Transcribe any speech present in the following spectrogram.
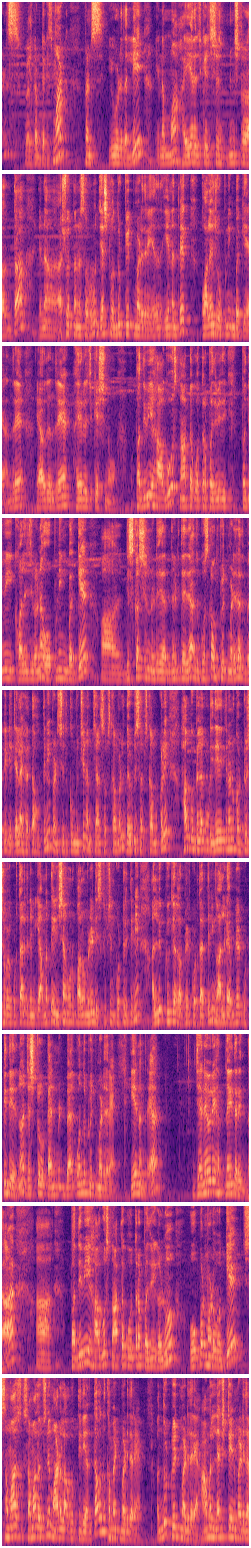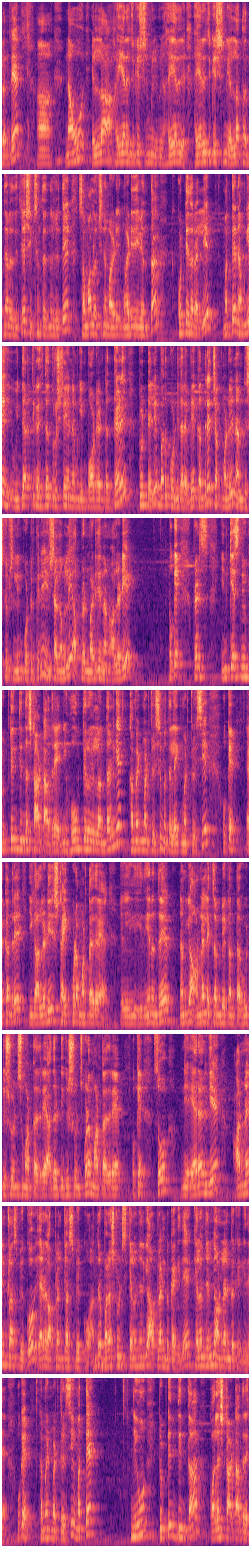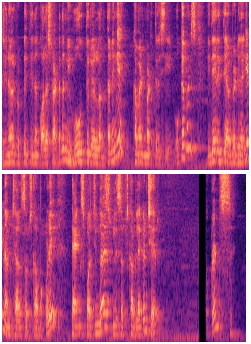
Friends welcome tech smart friends ಈ ವಿಡಿಯೋದಲ್ಲಿ ನಮ್ಮ ಹೈಯರ್ ಎಜುಕೇಷನ್ ಮಿನಿಸ್ಟರ್ ಆದಂಥ ಏನ ಅಶ್ವಥ್ ಅವರು ಜಸ್ಟ್ ಒಂದು ಟ್ವೀಟ್ ಮಾಡಿದ್ದಾರೆ. ಏನ್- ಏನಂದರೆ ಕಾಲೇಜ್ ಓಪನಿಂಗ್ ಬಗ್ಗೆ. ಅಂದರೆ ಯಾವುದಂದರೆ ಹೈಯರ್ ಎಜುಕೇಷನು ಪದವಿ ಹಾಗೂ ಸ್ನಾತಕೋತ್ತರ ಪದವಿ ಪದವಿ ಕಾಲೇಜುಗಳನ್ನ ಓಪನಿಂಗ್ ಬಗ್ಗೆ ಡಿಸ್ಕಷನ್ ನಡೀತಾ ನಡೀತಾ ಇದೆ. ಅದಕ್ಕೋಸ್ಕರ ಒಂದು ಟ್ವೀಟ್ ಮಾಡಿದರೆ ಅದ್ರ ಬಗ್ಗೆ ಡೀಟೇಲಾಗಿ ಹೇಳ್ತಾ ಹೋಗ್ತೀನಿ. ಫ್ರೆಂಡ್ಸ್ ಇದಕ್ಕೂ ಮುಂಚೆ ನಮ್ಮ ಚಾನಲ್ ಸಬ್ಸ್ಕ್ರೈಬ್ ಮಾಡಿ, ದಯವಿಟ್ಟು ಸಬ್ಸ್ಕ್ರೈಬ್ ಮಾಡ್ಕೊಳ್ಳಿ. ಹಾಗೂ ಬೆಲ್ಲ ಕೂಡ ಇದೇ ರೀತಿ ನಾನು ಕಂಟ್ರೋಲ್ ಕೊಡ್ತಾ ಇರ್ತೀನಿ. ನಿಮಗೆ ಮತ್ತೆ ಇನ್ಸ್ಟಾಗ್ರಾಮ್ ಫಾಲೋ ಮಾಡಿ ಡಿಸ್ಕ್ರಿಪ್ಷನ್ ಕೊಟ್ಟಿರ್ತೀನಿ. ಅಲ್ಲಿ ಕ್ವಿಕ್ ಆಗಿ ಅಪ್ಡೇಟ್ ಕೊಡ್ತಾ ಇರ್ತೀನಿ. ನಿಮ್ಗೆ ಆಲ್ರೆಡಿ ಅಪ್ಡೇಟ್ ಕೊಟ್ಟಿದ್ದೆ ಇದನ್ನು ಜಸ್ಟ್ ಟೆನ್ ಮಿನಿಟ್ ಬ್ಯಾಕ್ ಒಂದು ಟ್ವೀಟ್ ಮಾಡಿದ್ದಾರೆ. ಏನಂದರೆ ಜನವರಿ ಹದಿನೈದರಿಂದ ಪದವಿ ಹಾಗೂ ಸ್ನಾತಕೋತ್ತರ ಪದವಿಗಳನ್ನು ಓಪನ್ ಮಾಡುವ ಬಗ್ಗೆ ಸಮಾ, ಸಮಾಲೋಚನೆ ಮಾಡಲಾಗುತ್ತಿದೆ ಅಂತ ಒಂದು ಕಮೆಂಟ್ ಮಾಡಿದ್ದಾರೆ. ಒಂದು ಟ್ವೀಟ್ ಮಾಡಿದ್ದಾರೆ. ಆಮೇಲೆ ನೆಕ್ಸ್ಟ್ ಏನು ಮಾಡಿದ್ದಾರೆ ಅಂದರೆ ನಾವು ಎಲ್ಲ higher education higher higher education ಎಲ್ಲ ತಜ್ಞರ ಜೊತೆ, ಶಿಕ್ಷಣ ತಜ್ಞರ ಜೊತೆ ಸಮಾಲೋಚನೆ ಮಾಡಿ ಮಾಡಿದ್ದೀವಿ ಅಂತ ಕೊಟ್ಟಿದ್ದಾರೆ ಅಲ್ಲಿ. ಮತ್ತು ನಮಗೆ ವಿದ್ಯಾರ್ಥಿಗಳ ಹಿತದೃಷ್ಟಿ ನಮಗೆ ಇಂಪಾರ್ಟೆಂಟ್ ಅಂತ ಹೇಳಿ ಟ್ವಿಟ್ಟಲ್ಲಿ ಬರ್ಕೊಂಡಿದ್ದಾರೆ. ಬೇಕಂದರೆ ಚೆಕ್ ಮಾಡಿ. ನಾನು ಡಿಸ್ಕ್ರಿಪ್ಷನ್ ಲಿಂಕ್ ಕೊಟ್ಟಿರ್ತೀನಿ. ಇನ್ಸ್ಟಾಗ್ರಾಮಲ್ಲಿ ಅಪ್ಲೋಡ್ ಮಾಡಿದ್ದೀನಿ ನಾನು already okay friends in case ನೀವು ಫಿಫ್ಟೀನ್ತಿಂದ ಸ್ಟಾರ್ಟ್ ಆದರೆ ನೀವು ಹೋಗ್ತಿರೋ ಇಲ್ಲ ಅಂತ ನನಗೆ ಕಮೆಂಟ್ ಮಾಡಿ ತಿಳಿಸಿ ಮತ್ತು ಲೈಕ್ ಮಾಡಿ ತಿಳಿಸಿ. ಓಕೆ ಯಾಕಂದರೆ ಈಗ ಆಲ್ರೆಡಿ ಸ್ಟ್ರೈಕ್ ಕೂಡ ಮಾಡ್ತಾ ಇದ್ದಾರೆ ಇಲ್ಲಿ ಇದು ಏನಂದರೆ ನಮಗೆ ಆನ್ಲೈನ್ ಎಕ್ಸಾಮ್ ಬೇಕಂತ ವಿ ಟಿ ಸ್ಟೂಡೆಂಟ್ಸ್ ಮಾಡ್ತಾ ಇದ್ದಾರೆ ಅದರ್ ಡಿಗ್ರಿ ಸ್ಟೂಡೆಂಟ್ಸ್ ಕೂಡ ಮಾಡ್ತಾ ಇದ್ದಾರೆ ಓಕೆ ಸೊ ಯಾರ್ಯಾರಿಗೆ ಆನ್ಲೈನ್ ಕ್ಲಾಸ್ ಬೇಕು ಯಾರಿಗೆ ಆಫ್ಲೈನ್ ಕ್ಲಾಸ್ ಬೇಕು, ಅಂದರೆ ಭಾಳ ಸ್ಟೂಡೆಂಟ್ಸ್ ಕೆಲವೊಂದು ಜನಕ್ಕೆ ಆಫ್ಲೈನ್ ಬೇಕಾಗಿದೆ, ಕೆಲವೊಂದು ಜನಗೆ ಆನ್ಲೈನ್ ಬೇಕಾಗಿದೆ. ಓಕೆ ಕಮೆಂಟ್ ಮಾಡಿ ತಿಳಿಸಿ ಮತ್ತು ನೀವು ಫಿಫ್ಟೀನ್ತಿಂತ ಕಾಲೇಜ್ ಸ್ಟಾರ್ಟ್ ಆದರೆ ಜನವರಿ ಫಿಫ್ಟೀನ್ತಿಂದ ಕಾಲೇಜ್ ಸ್ಟಾರ್ಟ್ ಆದರೆ ನೀವು ಹೋಗ್ತಿರಲ್ಲ ಅಂತ ನನಗೆ ಕಮೆಂಟ್ ಮಾಡಿ ತಿಳಿಸಿ. ಓಕೆ ಫ್ರೆಂಡ್ಸ್ ಇದೇ ರೀತಿ ಅಪ್ಡೇಟ್ಗಾಗಿ ನಮ್ಮ ಚಾನಲ್ ಸಬ್ಸ್ಕ್ರೈಬ್ ಮಾಡ್ಕೊಳ್ಳಿ. Thanks watching guys please subscribe like and share friends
